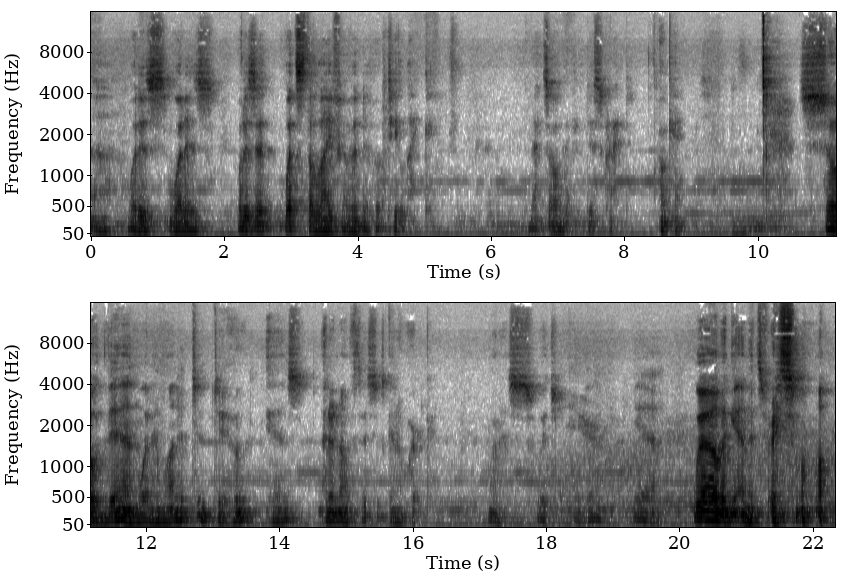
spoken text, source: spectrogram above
Uh, what is what is what is it? What's the life of a devotee like? That's all they described. Okay. So then, what I wanted to do is I don't know if this is going to work. I want to switch here. Yeah. Well, again, it's very small.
